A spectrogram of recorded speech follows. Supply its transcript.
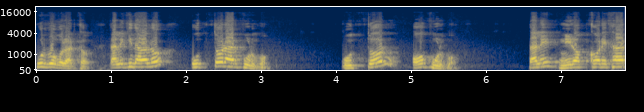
পূর্ব গোলার্ধ। তাহলে কি দাঁড়াল? উত্তর আর পূর্ব। উত্তর ও পূর্ব। তাহলে নিরক্ষরেখার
